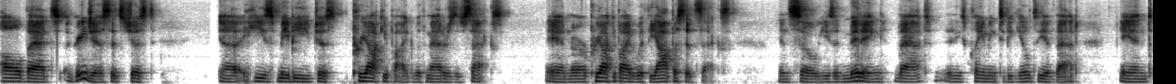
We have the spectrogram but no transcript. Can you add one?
all that egregious. It's just uh, he's maybe just preoccupied with matters of sex and are preoccupied with the opposite sex. And so he's admitting that, and he's claiming to be guilty of that. And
